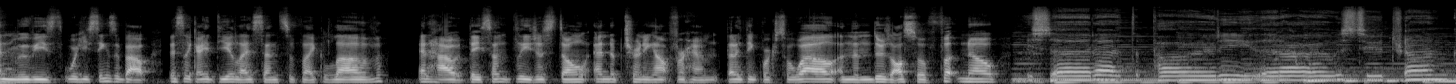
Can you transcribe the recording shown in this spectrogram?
And movies where he sings about this like idealized sense of like love and how they simply just don't end up turning out for him that I think works so well. And then there's also Footnote, You said at the party that I was too drunk.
